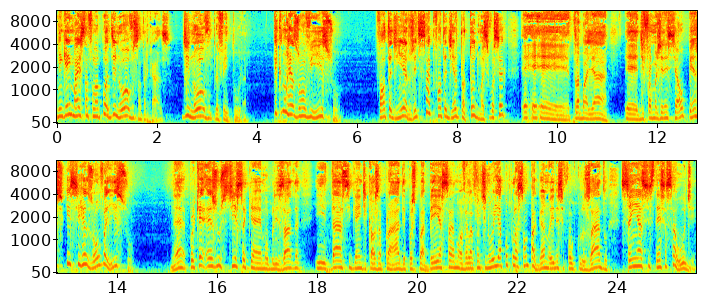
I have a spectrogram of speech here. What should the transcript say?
Ninguém mais está falando, pô, de novo Santa Casa, de novo Prefeitura. Por que, que não resolve isso? Falta dinheiro? A gente sabe que falta dinheiro para tudo, mas se você é, é, é trabalhar é, de forma gerencial, penso que se resolva isso né? Porque é justiça que é mobilizada e dá-se ganho de causa para A, depois para B, e essa novela continua e a população pagando aí nesse fogo cruzado sem assistência à saúde.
